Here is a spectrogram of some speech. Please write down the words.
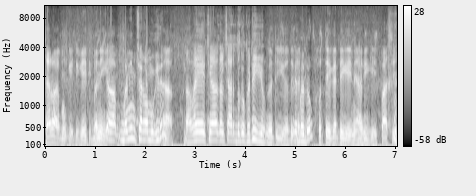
ચરવા મૂકી હતી ગઈ હતી બની ચરવા મૂકી દે હવે ત્યાં આગળ ચાર બધો ઘટી ગયો. ઘટી ગયો એટલે હતો બધું? પોતે ઘટી ગઈ ને આવી ગઈ પાછી.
